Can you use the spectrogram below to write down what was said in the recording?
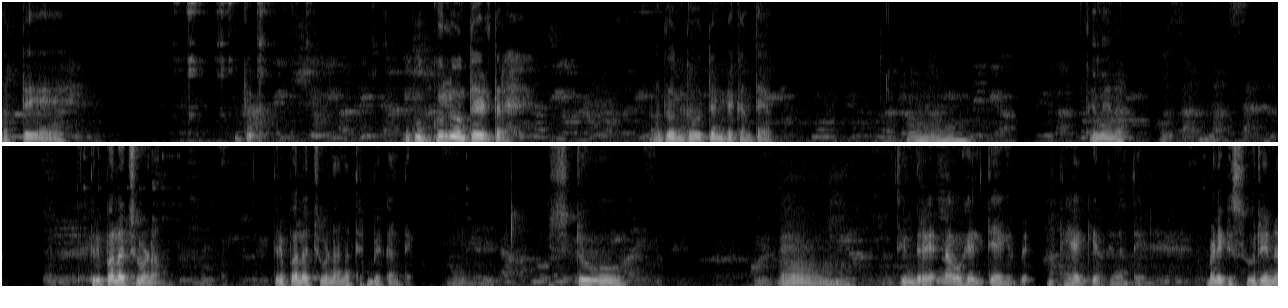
ಮತ್ತು ಇದು ಗುಗ್ಗುಲು ಅಂತ ಹೇಳ್ತಾರೆ. ಅದೊಂದು ತಿನ್ನಬೇಕಂತೆ ತಿನ್ನೇನು ತ್ರಿಫಲ ಚೂರ್ಣ ತ್ರಿಫಲ ಚೂರ್ಣನ ತಿನ್ನಬೇಕಂತೆ ಇಷ್ಟು ತಿಂದರೆ ನಾವು ಹೆಲ್ತಿಯಾಗಿರ್ಬೇಕು ಹೆಲ್ತಿಯಾಗಿರ್ತೀವಂತೆ ಬೆಳಗ್ಗೆ ಸೂರ್ಯನ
